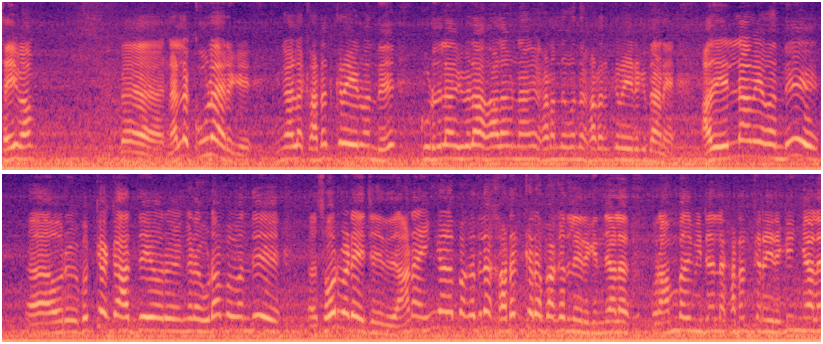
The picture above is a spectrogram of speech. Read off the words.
செய்வோம். இப்போ நல்ல கூலாக இருக்குது இங்கால கடற்கரையில் வந்து கூடுதலாக இவ்வளோ காலம் நாங்கள் கடந்து வந்த கடற்கரை இருக்குது தானே அது எல்லாமே வந்து ஒரு வெக்க காற்று ஒரு எங்களோட உடம்பை வந்து சோர்வடைய செய்யுது. ஆனால் இங்கால பக்கத்தில் கடற்கரை பக்கத்தில் இருக்குது இங்கால ஒரு ஐம்பது மீட்டரில் கடற்கரை இருக்குது இங்கால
